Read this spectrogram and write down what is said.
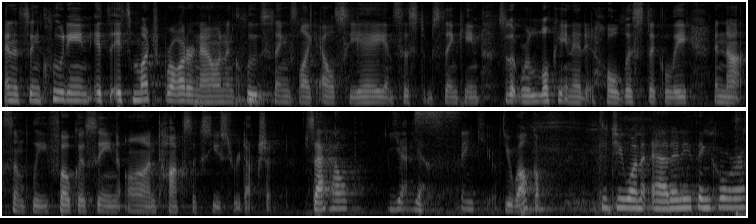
and it's including, it's, it's much broader now and includes things like LCA and systems thinking, so that we're looking at it holistically and not simply focusing on toxics use reduction. Does that help? Yes. Yes. Thank you. You're welcome. Did you want to add anything, Cora?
